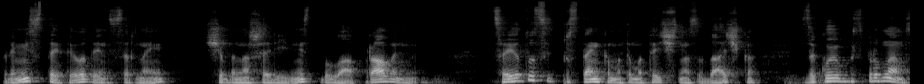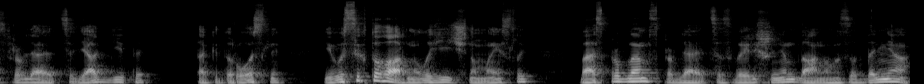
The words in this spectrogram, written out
перемістити один сирник, щоб наша рівність була правильною. Це є досить простенька математична задачка, з якою без проблем справляються як діти, так і дорослі. І усі, хто гарно логічно мислить, без проблем справляється з вирішенням даного завдання.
